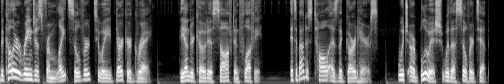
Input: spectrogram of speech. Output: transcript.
The color ranges from light silver to a darker gray. The undercoat is soft and fluffy. It's about as tall as the guard hairs, which are bluish with a silver tip.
